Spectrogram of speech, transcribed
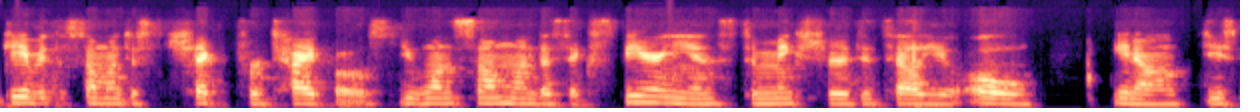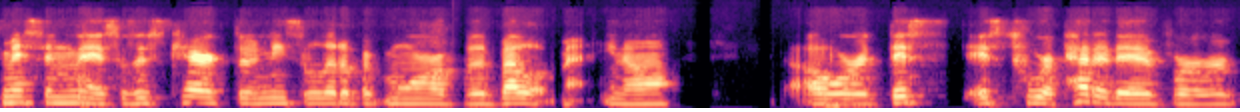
give it to someone just check for typos you want someone that's experienced to make sure to tell you oh you know he's missing this or this character needs a little bit more of development you know or this is too repetitive or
